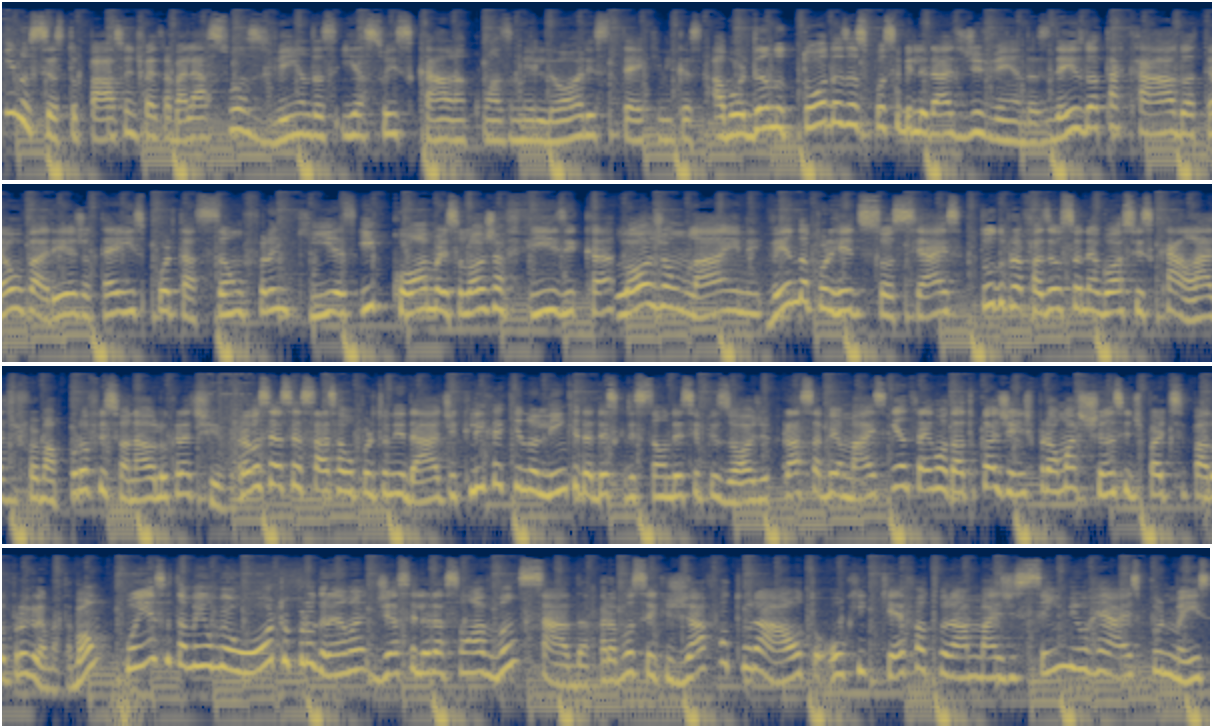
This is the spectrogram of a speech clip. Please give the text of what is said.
E no sexto passo, a gente vai trabalhar as suas vendas e a sua escala com as melhores técnicas, abordando todas as possibilidades de vendas, desde o atacado até o varejo, até exportação, franquias, e-commerce, loja física, loja online, venda por redes sociais, tudo para fazer o seu negócio escalar de forma profissional e lucrativa. Para você acessar essa oportunidade, clica aqui no link da descrição desse episódio para saber mais e entrar em contato com a gente para uma chance de participar do programa, tá bom? Conheça também o meu outro programa de aceleração avançada para você que já fatura alto ou que quer faturar mais de 100 mil reais por mês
